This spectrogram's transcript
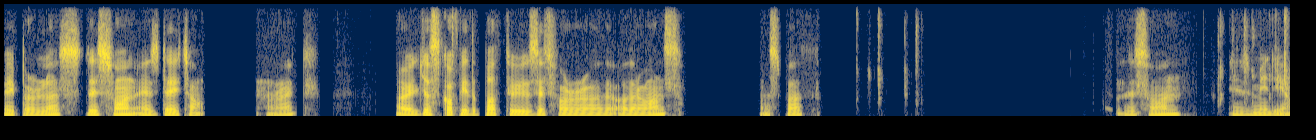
Paperless. This one is data. Alright. I will just copy the path to use it for uh, the other ones. This path. This one is media.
